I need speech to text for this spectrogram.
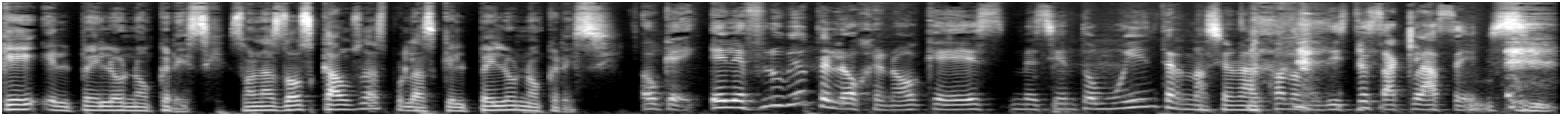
que el pelo no crece. Son las dos causas por las que el pelo no crece. Ok, el efluvio telógeno, que es, me siento muy internacional cuando me diste esa clase. Sí.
